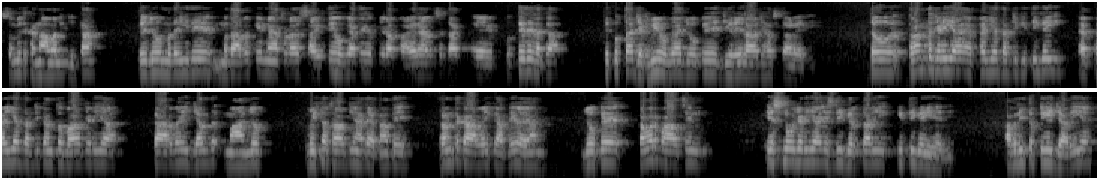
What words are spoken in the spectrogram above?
ਸੁਮਿਤ ਖੰਨਾ ਵੱਲ ਕੀਤਾ। ਤੇ ਜੋ ਮਦਈ ਦੇ ਮੁਤਾਬਕ ਕਿ ਮੈਂ ਥੋੜਾ ਸਾਈਡ ਤੇ ਹੋ ਗਿਆ ਤੇ ਜਿਹੜਾ ਫਾਇਰ ਹੈ ਉਹ ਸਿੱਧਾ ਕੁੱਤੇ ਦੇ ਲੱਗਾ। ਤੇ ਕੁੱਤਾ ਜ਼ਖਮੀ ਹੋ ਗਿਆ ਜੋ ਕਿ ਜੇਰੇ ਇਲਾਜ ਹਸਪਤਾਲ ਹੈ ਜੀ। ਤਾਂ ਤੁਰੰਤ ਜਿਹੜੀ ਆ ਐਫ ਆਈ ਆਰ ਦਰਜ ਕੀਤੀ ਗਈ। ਐਫ ਆਈ ਆਰ ਦਰਜ ਕਰਨ ਤੋਂ ਬਾਅਦ ਜਿਹੜੀ ਆ ਕਾਰਵਾਈ ਜਲਦ ਮਾਨਯੋਗ ਕਮਿਸ਼ਨਰ ਸਾਹਿਬ ਦੀਆਂ ਹਦਾਇਤਾਂ ਤੇ ਤੁਰੰਤ ਕਾਰਵਾਈ ਕਰਦੇ ਹੋਇਆ ਜੋ ਕਿ ਕੰਵਰਪਾਲ ਸਿੰਘ ਇਸ ਨੂੰ ਜਿਹੜੀ ਆ, ਇਸ ਦੀ ਗ੍ਰਿਫਤਾਰੀ ਕੀਤੀ ਗਈ ਹੈ ਜੀ। ਅਗਲੀ ਤਫਤੀਸ਼ ਜਾਰੀ ਹੈ।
